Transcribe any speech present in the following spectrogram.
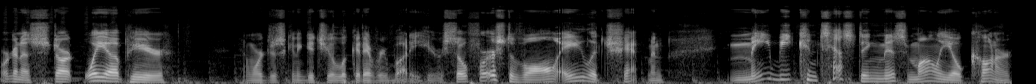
We're gonna start way up here, and we're just gonna get you a look at everybody here. So first of all, Ayla Chapman may be contesting Miss Molly O'Connor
